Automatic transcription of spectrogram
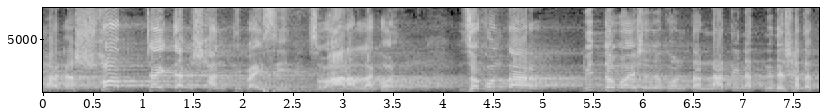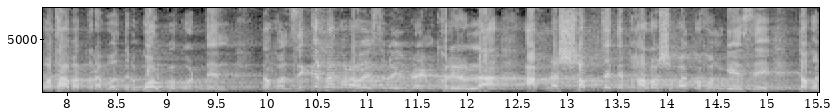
আমার কাছে সব চাইতে আমি শান্তি পাইছি। সুহান আল্লাহ কন। যখন তার বৃদ্ধ বয়সে যখন তার নাতি নাতনিদের সাথে কথাবার্তা বলতেন, গল্প করতেন, তখন জিজ্ঞাসা করা হয়েছিল, ইব্রাহিম খলিলুল্লাহ, আপনার সবচাইতে ভালো সময় কখন গিয়েছে? তখন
